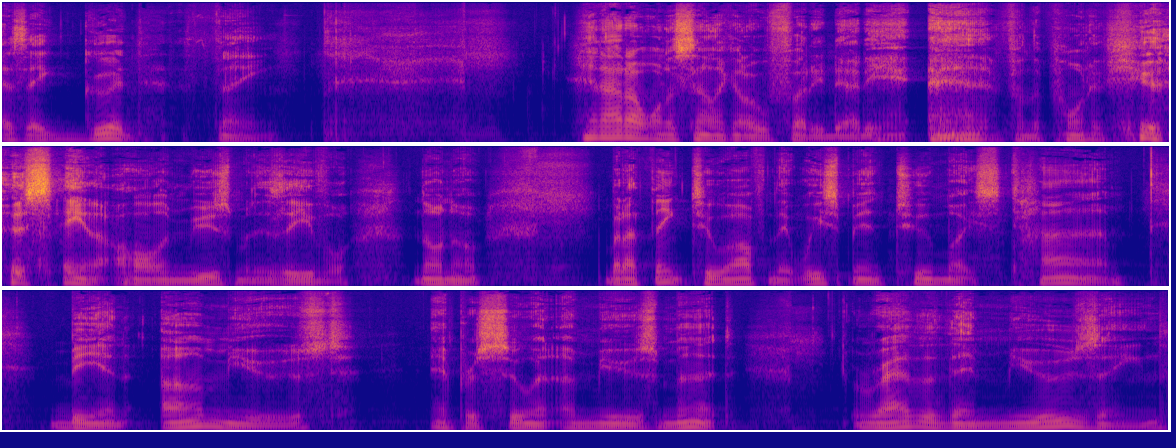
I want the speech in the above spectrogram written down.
as a good thing. And I don't want to sound like an old fuddy duddy from the point of view of saying all amusement is evil. No, no. But I think too often that we spend too much time being amused and pursuing amusement rather than musing,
